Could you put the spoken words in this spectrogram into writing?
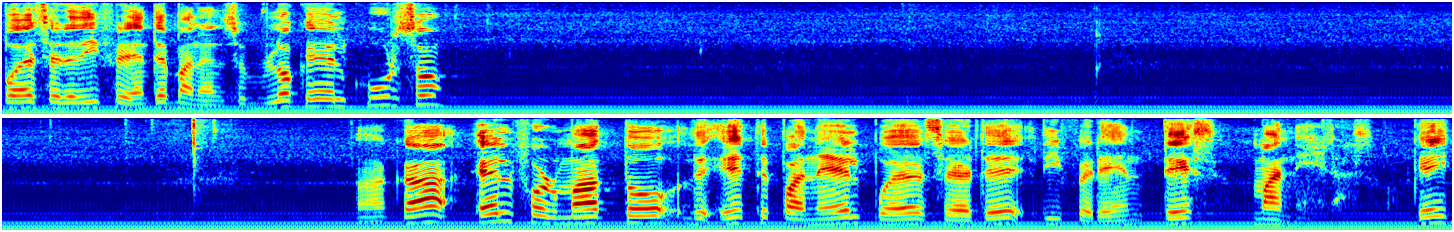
puede ser de diferentes maneras. El bloque del curso. Acá el formato de este panel puede ser de diferentes maneras. ¿ok?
